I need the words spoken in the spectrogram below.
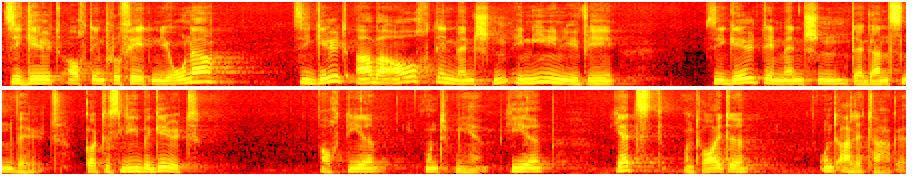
sie gilt auch dem Propheten Jona, sie gilt aber auch den Menschen in Ninive, sie gilt den Menschen der ganzen Welt. Gottes Liebe gilt auch dir und mir, hier, jetzt und heute und alle Tage.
